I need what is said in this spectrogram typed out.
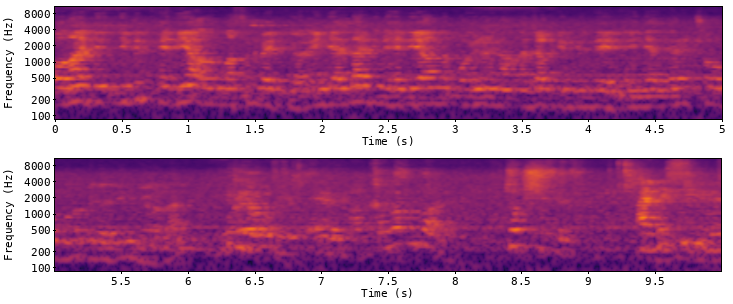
ona gi- gidip hediye alınmasını bekliyor. Engelliler günü hediye alınıp oyun oynanacak bir gün değil. Engellilerin çoğu bunu bile bilmiyorlar. Evet. Akıllı mı var? Çok şükür. Annesi gibi.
